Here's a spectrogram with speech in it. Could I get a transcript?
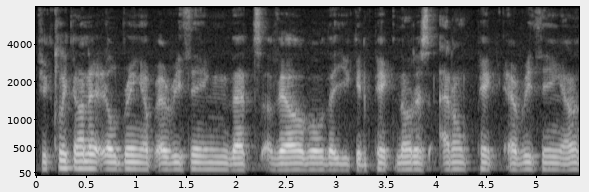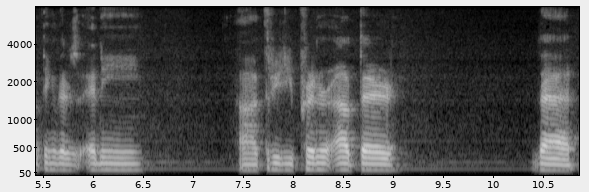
If you click on it, it'll bring up everything that's available that you can pick. Notice I don't pick everything. I don't think there's any uh, 3D printer out there that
